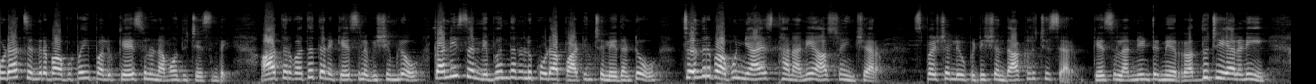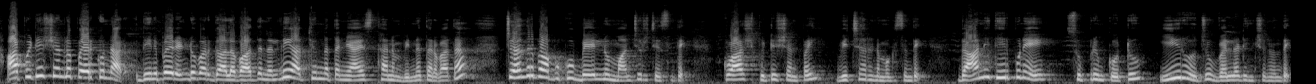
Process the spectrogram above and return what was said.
కూడా చంద్రబాబుపై పలు కేసులు నమోదు చేసింది. ఆ తర్వాత తన కేసుల విషయంలో కనీస నిబంధనలు కూడా పాటించలేదంటూ చంద్రబాబు న్యాయస్థానాన్ని ఆశ్రయించారు. స్పెషల్ లీవ్ పిటిషన్ దాఖలు చేశారు. కేసులన్నింటినీ రద్దు చేయాలని ఆ పిటిషన్లో పేర్కొన్నారు. దీనిపై రెండు వర్గాల వాదనల్ని అత్యున్నత న్యాయస్థానం విన్న తర్వాత చంద్రబాబుకు బెయిల్ను మంజూరు చేసింది. క్వాష్ పిటిషన్పై విచారణ ముగిసింది. దాని తీర్పునే సుప్రీంకోర్టు ఈ రోజు వెల్లడించనుంది.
